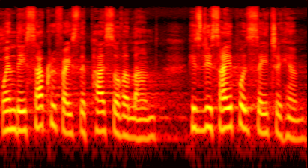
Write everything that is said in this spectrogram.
when they sacrificed the Passover lamb, his disciples said to him,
